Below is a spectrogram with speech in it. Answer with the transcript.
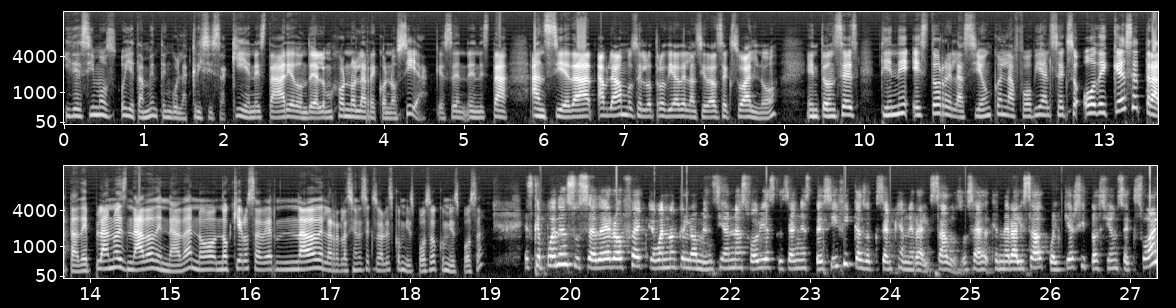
y decimos, oye, también tengo la crisis aquí, en esta área donde a lo mejor no la reconocía, que es en, esta ansiedad. Hablábamos el otro día de la ansiedad sexual, ¿no? Entonces, ¿tiene esto relación con la fobia al sexo? ¿O de qué se trata? ¿De plano es nada de nada? ¿No, no quiero saber nada de las relaciones sexuales con mi esposo o con mi esposa? Es que pueden suceder, Ofe, qué bueno que lo mencionas, fobias que sean específicas o que sean generalizados, o sea, generalizada cualquier situación sexual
